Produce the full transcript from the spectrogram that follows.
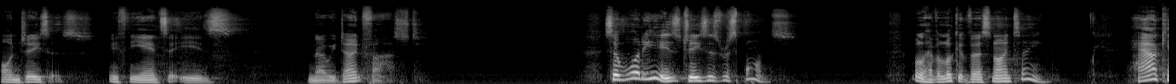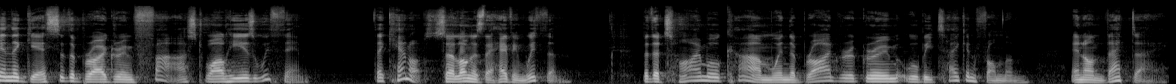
on Jesus if the answer is no, we don't fast. So, what is Jesus' response? We'll have a look at verse 19. How can the guests of the bridegroom fast while he is with them? They cannot, so long as they have him with them. But the time will come when the bridegroom will be taken from them, and on that day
